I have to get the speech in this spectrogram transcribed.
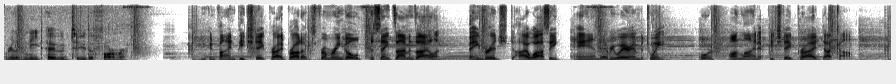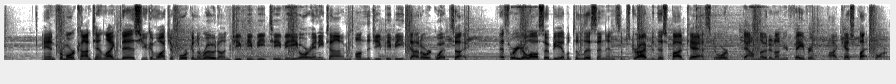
Really neat ode to the farmer. You can find Peach State Pride products from Ringgold to St. Simon's Island, Bainbridge to Hiawassee, and everywhere in between, or online at peachstatepride.com. And for more content like this, you can watch A Fork in the Road on GPB TV or anytime on the gpb.org website. That's where you'll also be able to listen and subscribe to this podcast or download it on your favorite podcast platform.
